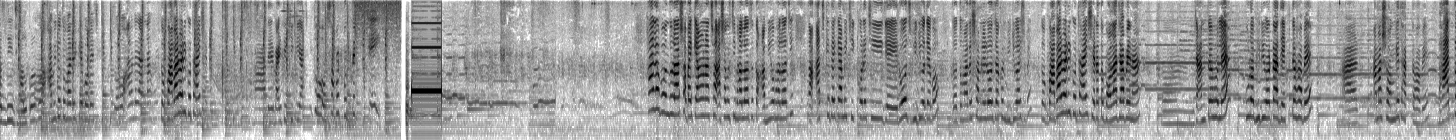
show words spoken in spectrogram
পেঁয়াজ দিয়ে ঝাল করব। আমি তো তোমাদেরকে বলেছি, তো আমাদের রান্না তো বাবার বাড়ি কোথায় সেটা? আমাদের বাড়িতে কি কি আছে? তো সাপোর্ট করতে হ্যালো বন্ধুরা, সবাই কেমন আছো? আশা করছি ভালো আছো, তো আমিও ভালো আছি। তো আজকে থেকে আমি ঠিক করেছি যে রোজ ভিডিও দেব। তো তোমাদের সামনে রোজ যখন ভিডিও আসবে, তো বাবার বাড়ি কোথায় সেটা তো বলা যাবে না। জানতে হলে পুরো ভিডিওটা দেখতে হবে। আর আমার সঙ্গে থাকতে হবে। ভাত তো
